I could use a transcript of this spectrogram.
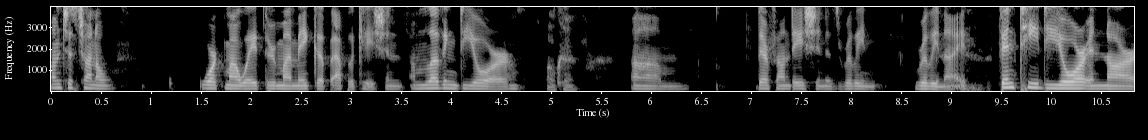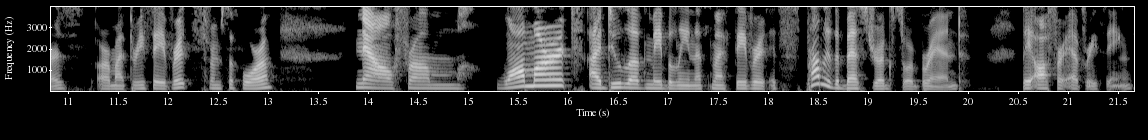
i'm just trying to work my way through my makeup application i'm loving dior Okay. um their foundation is really really nice. Fenty dior and nars are my three favorites from sephora. Now from walmart i do love maybelline. That's my favorite. It's probably the best drugstore brand. They offer everything.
